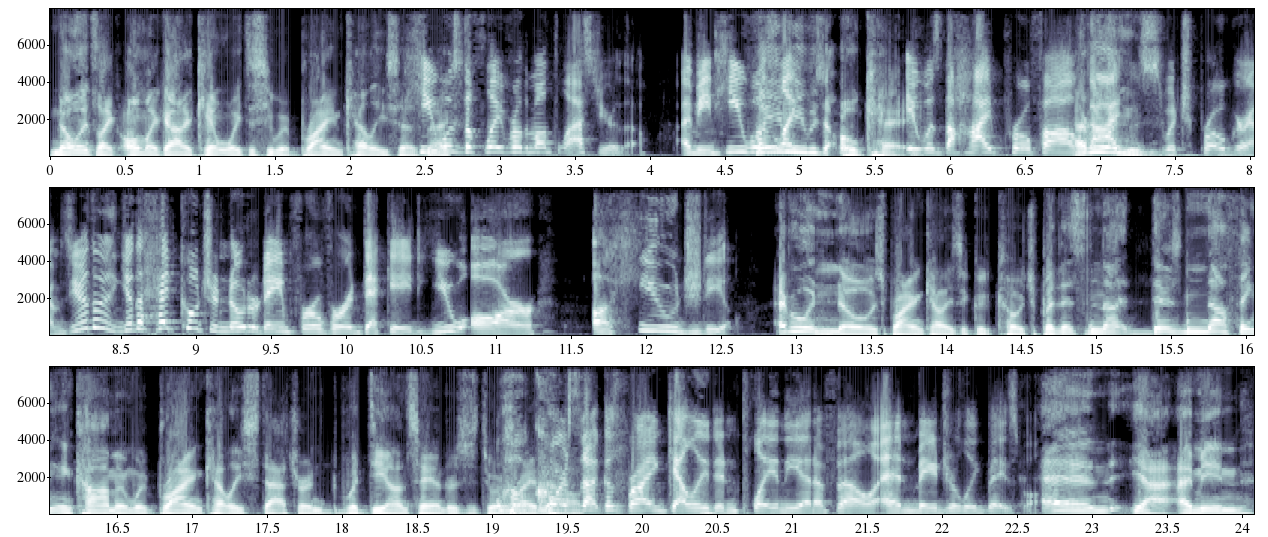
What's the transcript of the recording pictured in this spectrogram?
No one's like, oh my god, I can't wait to see what Brian Kelly says. He next. was the flavor of the month last year, though. I mean, he was like he was okay. It was the high profile guy who switched programs. You're the you're the head coach of Notre Dame for over a decade. You are a huge deal. Everyone knows Brian Kelly's a good coach, but there's not there's nothing in common with Brian Kelly's stature and what Deion Sanders is doing Well, right now. of course now. not, because Brian Kelly didn't play in the NFL and Major League Baseball. And yeah, I mean,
